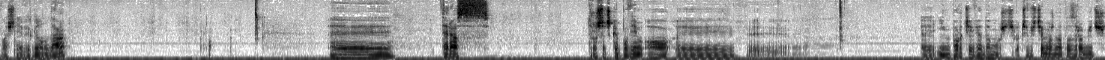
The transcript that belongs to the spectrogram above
właśnie wygląda. E, Teraz troszeczkę powiem o y, y, y, imporcie wiadomości. Oczywiście można to zrobić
